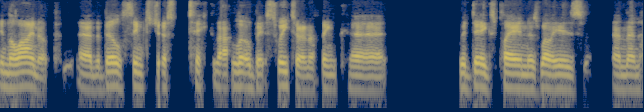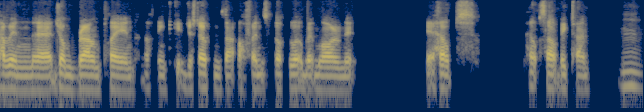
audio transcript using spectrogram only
in the lineup, uh, the Bills seem to just tick that little bit sweeter, and I think uh, with Diggs playing as well he is, and then having uh, John Brown playing, I think it just opens that offense up a little bit more, and it it helps helps out big time. Mm.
